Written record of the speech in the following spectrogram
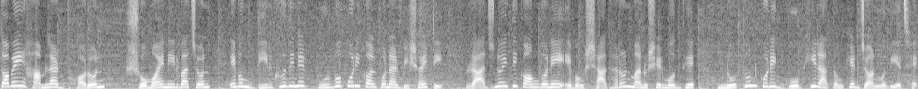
তবে এই হামলার ধরন সময় নির্বাচন এবং দীর্ঘদিনের পূর্ব পরিকল্পনার বিষয়টি রাজনৈতিক অঙ্গনে এবং সাধারণ মানুষের মধ্যে নতুন করে গভীর আতঙ্কের জন্ম দিয়েছে।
